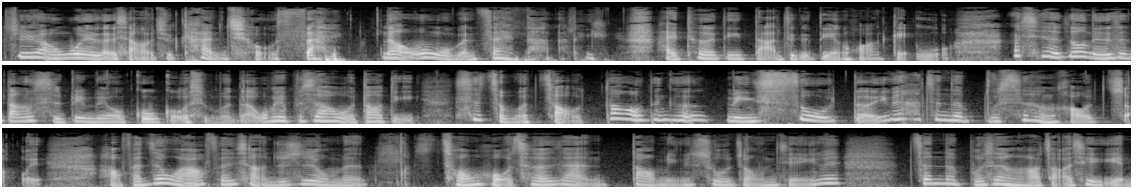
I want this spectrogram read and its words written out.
居然为了想要去看球赛。那问我们在哪里，还特地打这个电话给我，而且重点是当时并没有 Google 什么的，我也不知道我到底是怎么找到那个民宿的，因为它真的不是很好找诶。好，反正我要分享就是我们从火车站到民宿中间，因为真的不是很好找，而且也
